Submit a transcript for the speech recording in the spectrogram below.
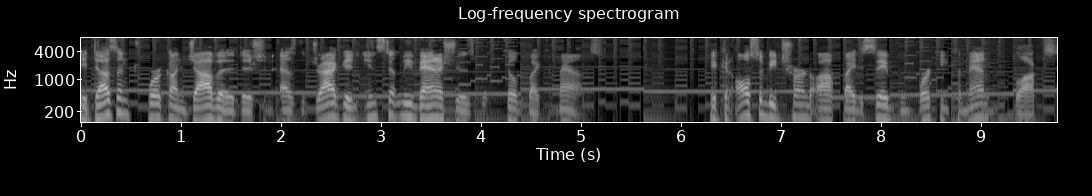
It doesn't work on Java Edition as the dragon instantly vanishes when killed by commands. It can also be turned off by disabling working command blocks.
